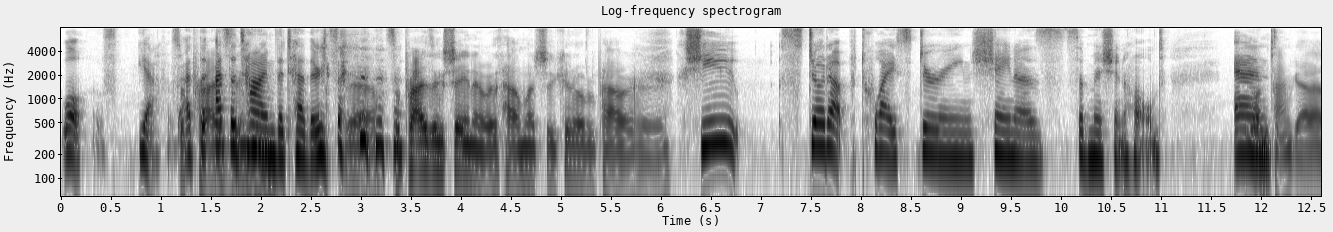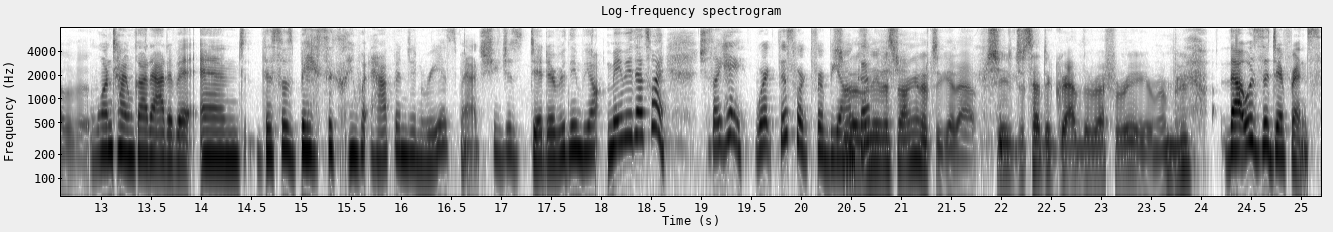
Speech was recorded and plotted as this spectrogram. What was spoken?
Well, yeah, at the, at the time, the Tethers. yeah, surprising Shayna with how much she could overpower her. she stood up twice during Shayna's submission hold. And One time got out of it. one time got out of it and this was basically what happened in Rhea's match. She just did everything beyond maybe that's why. She's like, "Hey, work this worked for Bianca. She wasn't even strong enough to get out. She just had to grab the referee. Remember? That was the difference.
